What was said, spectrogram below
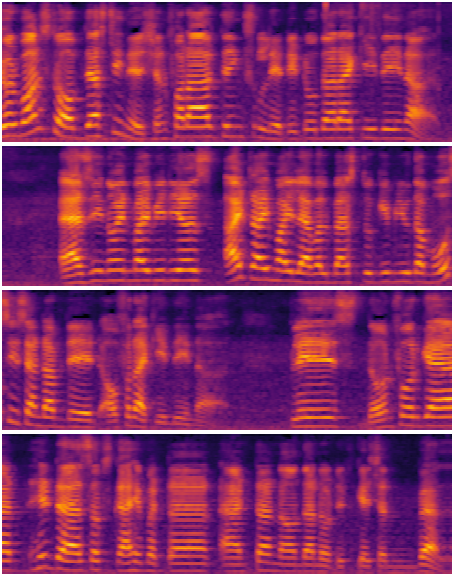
Your one-stop destination for all things related to the Iraqi dinar. As you know in my videos, I try my level best to give you the most recent update of Iraqi dinar. Please don't forget hit the subscribe button and turn on the notification bell.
